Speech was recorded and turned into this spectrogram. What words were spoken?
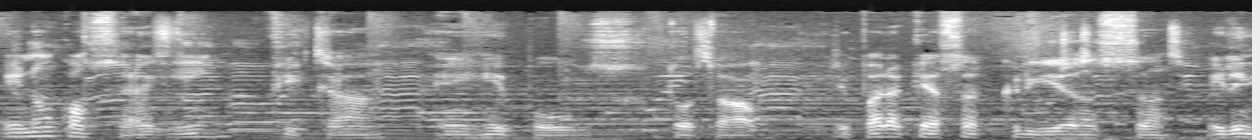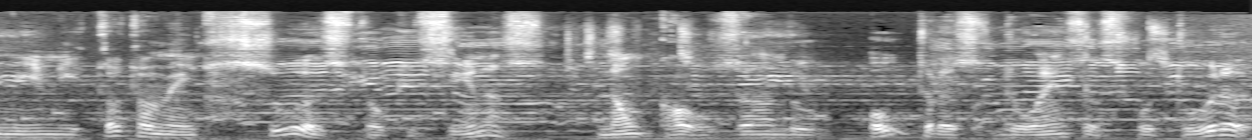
e não conseguem ficar em repouso total. E para que essa criança elimine totalmente suas toxinas, não causando outras doenças futuras,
